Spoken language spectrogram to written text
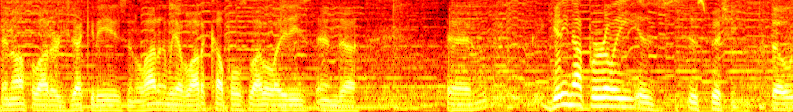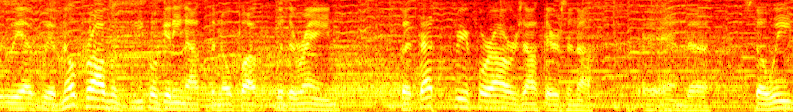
an awful lot of executives, and a lot of we have a lot of couples, a lot of ladies, and uh, uh, getting up early is is fishing. So we have we have no problem with people getting up and no problem with the rain, but that three or four hours out there is enough, and. Uh, so we,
